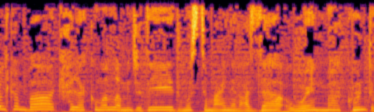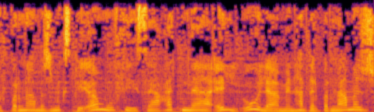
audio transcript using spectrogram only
welcome back حياكم الله من جديد. مستمعينا الأعزاء وين ما كنتوا في برنامج Mix PM وفي ساعتنا الأولى من هذا البرنامج.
